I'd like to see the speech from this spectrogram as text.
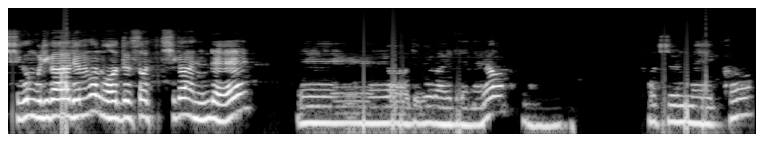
지금 우리가 하려는 건 word search가 아닌데 예, 어디로 가야 되나요? 퍼즐 메이커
